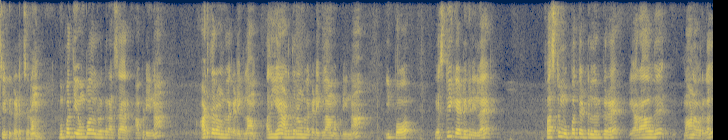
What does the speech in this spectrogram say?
சீட்டு கிடச்சிரும். முப்பத்தி ஒம்போதில் இருக்கிறேன் சார் அப்படின்னா அடுத்த ரவுண்டில் கிடைக்கலாம். அது ஏன் அடுத்த ரவுண்டில் கிடைக்கலாம் அப்படின்னா இப்போது எஸ்டி கேட்டகரியில் ஃபஸ்ட்டு முப்பத்தெட்டில் இருக்கிற யாராவது மாணவர்கள்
